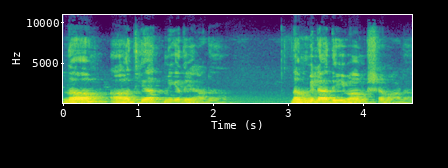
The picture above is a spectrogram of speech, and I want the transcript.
നാം ആധ്യാത്മികതയാണ്. നമ്മിൽ ആ ദൈവാംശമാണ്.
